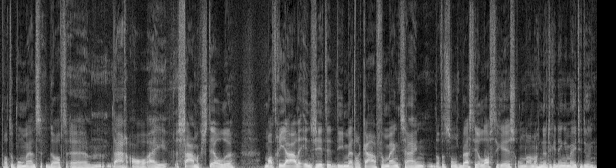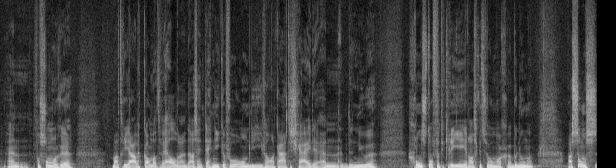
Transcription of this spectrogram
Dat op het moment dat ehm, daar allerlei samengestelde materialen in zitten die met elkaar vermengd zijn, dat het soms best heel lastig is om daar nog nuttige dingen mee te doen. En voor sommige materialen kan dat wel. Daar zijn technieken voor om die van elkaar te scheiden en de nieuwe grondstoffen te creëren, als ik het zo mag benoemen. Maar soms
